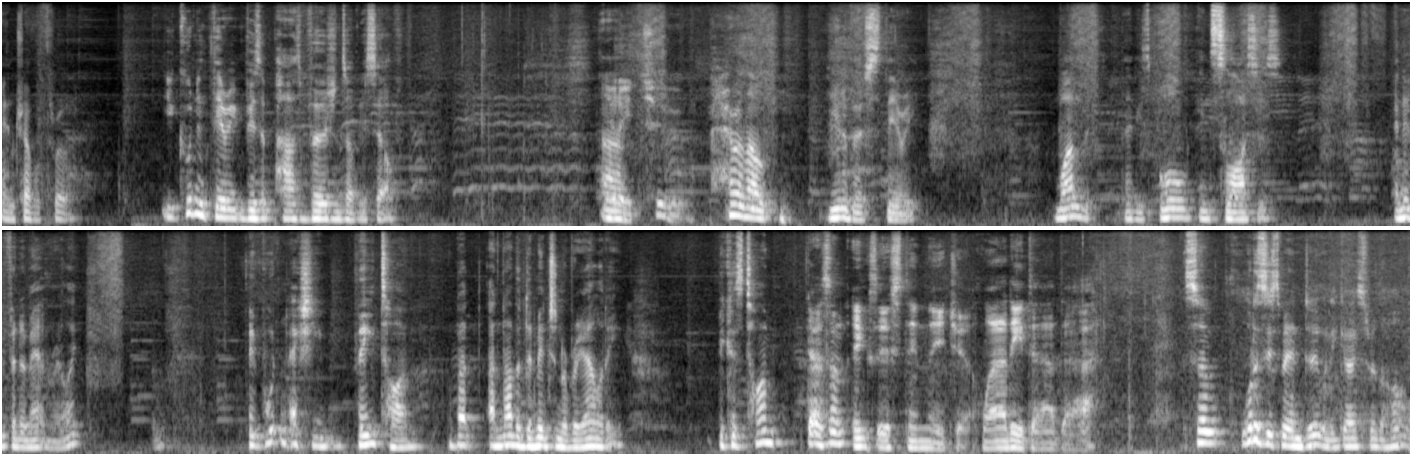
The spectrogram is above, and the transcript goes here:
and travel through it. You could, in theory, visit past versions of yourself. Uh, two. Parallel universe theory. One that is all in slices. An infinite amount, really. It wouldn't actually be time, but another dimension of reality. Because time Doesn't exist in nature. La di da da. So, what does this man do when he goes through the hole?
